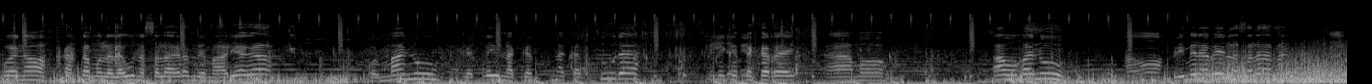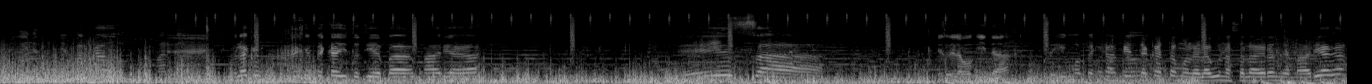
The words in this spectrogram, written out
Bueno, acá estamos en la laguna Salada Grande de Madariaga. Con Manu, que trae una, ca- una captura. Mire que pejerrey. Vamos. Vamos, Manu. Vamos. Primera vez en la salada, Manu. Sí, primero. Bien marcado. Mirá que, mirá que pescadito tiene para Madariaga. Esa. Es de la boquita. Seguimos pescando. gente, acá estamos en la laguna Salada Grande de Madariaga.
